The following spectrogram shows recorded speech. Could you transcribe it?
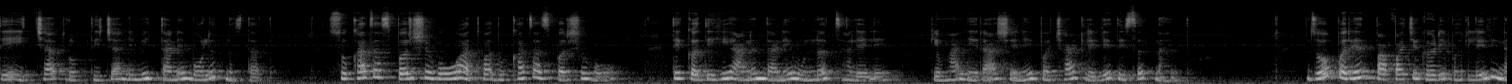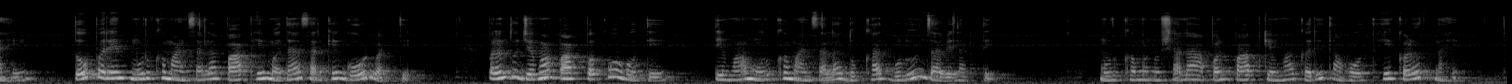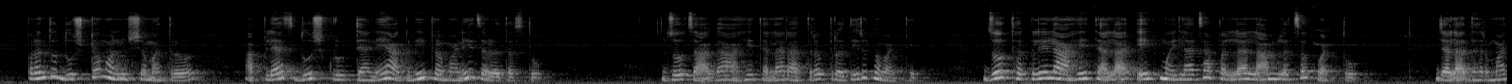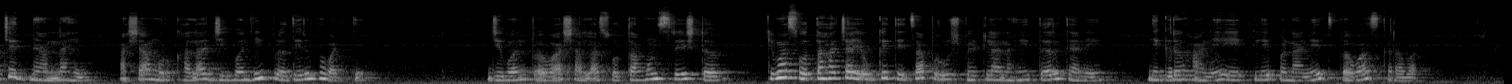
ते इच्छा तृप्तीच्या निमित्ताने बोलत नसतात. सुखाचा स्पर्श हो अथवा दुःखाचा स्पर्श हो ते कधीही आनंदाने उन्नत झालेले किंवा निराशेने पछाडलेले दिसत नाहीत. जोपर्यंत पापाची घडी भरलेली नाही तोपर्यंत मूर्ख माणसाला पाप हे मधासारखे गोड वाटते. परंतु जेव्हा पाप पक्व होते तेव्हा मूर्ख माणसाला दुःखात बुडून जावे लागते. मूर्ख मनुष्याला आपण पाप केव्हा करीत आहोत हे कळत नाही. परंतु दुष्ट मनुष्य मात्र आपल्याच दुष्कृत्याने अग्नीप्रमाणे जळत असतो. जो जागा आहे त्याला रात्र प्रदीर्घ वाटते. जो थकलेला आहे त्याला एक मैलाचा पल्ला लांब लचक वाटतो. ज्याला धर्माचे ज्ञान नाही अशा मूर्खाला जीवनही प्रदीर्घ वाटते. जीवन प्रवाशाला स्वतःहून श्रेष्ठ किंवा स्वतःच्या योग्यतेचा पुरुष भेटला नाही तर त्याने निग्रहाने एकलेपणानेच प्रवास करावा.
